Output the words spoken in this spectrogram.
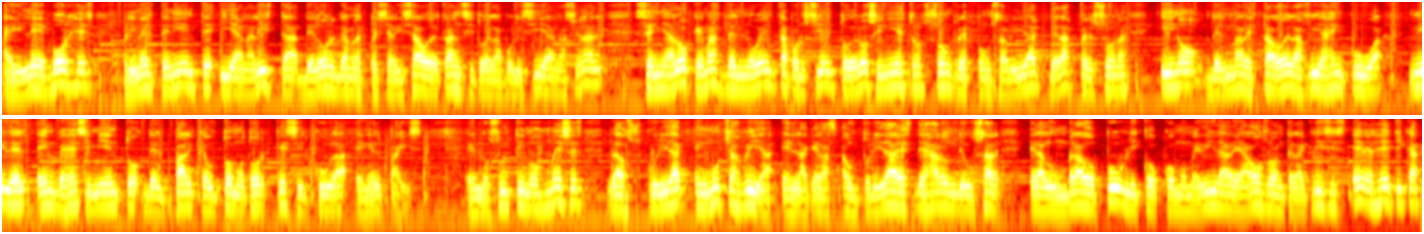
Ailé Borges, primer teniente y analista del órgano especializado de tránsito de la Policía Nacional, señaló que más del 90% de los siniestros son responsabilidad de las personas y no del mal estado de las vías en Cuba ni del envejecimiento del parque automotor que circula en el país. En los últimos meses, la oscuridad en muchas vías en la que las autoridades dejaron de usar el alumbrado público como medida de ahorro ante la crisis energética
